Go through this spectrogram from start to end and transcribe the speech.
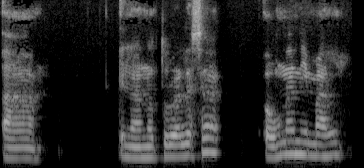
a, en la naturaleza a un animal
